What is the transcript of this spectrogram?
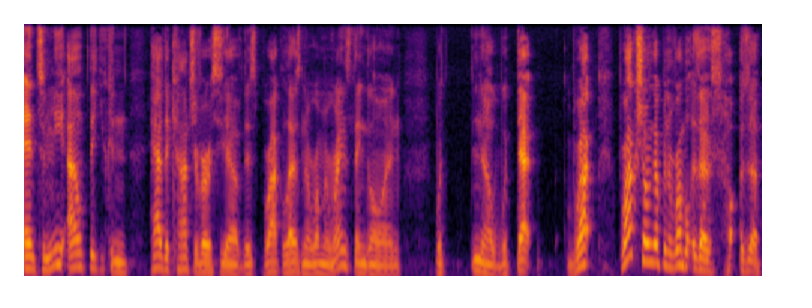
And to me, I don't think you can have the controversy of this Brock Lesnar Roman Reigns thing going with you know with that Brock Brock showing up in the Rumble is a is a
